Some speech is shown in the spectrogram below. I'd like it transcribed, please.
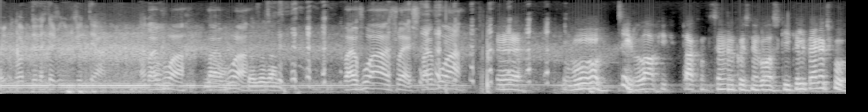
agora, agora o Delay tá jogando GTA. Ah, Vai não. voar, vai Não, voar. Tô jogando. Vai voar, Flash, vai voar. É, eu vou. Sei lá o que, que tá acontecendo com esse negócio aqui. Que ele pega, tipo,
